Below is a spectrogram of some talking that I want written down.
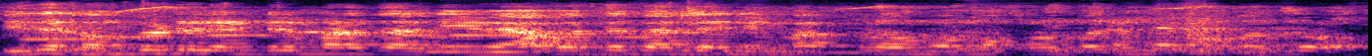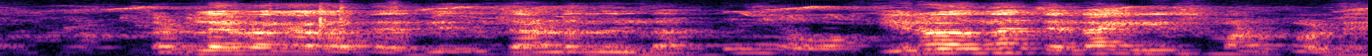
ಸೀದಾ ಕಂಪ್ಯೂಟರ್ ಎಂಟ್ರಿ ಮಾಡ್ತಾರೆ. ನೀವು ಯಾವತ್ತೇ ಬರಲಿ ನಿಮ್ಮ ಮಕ್ಕಳು ಮೊಮ್ಮಕ್ಕಳು ಬರೀ ಬಂದು ಕಟ್ಲೇಬೇಕಾಗತ್ತೆ ಇದು ದಂಡದಿಂದ. ಇರೋದನ್ನ ಚೆನ್ನಾಗಿ ಯೂಸ್ ಮಾಡ್ಕೊಳ್ರಿ.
